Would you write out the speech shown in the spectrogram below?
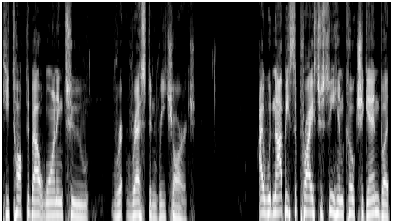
He talked about wanting to re- rest and recharge. I would not be surprised to see him coach again, but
